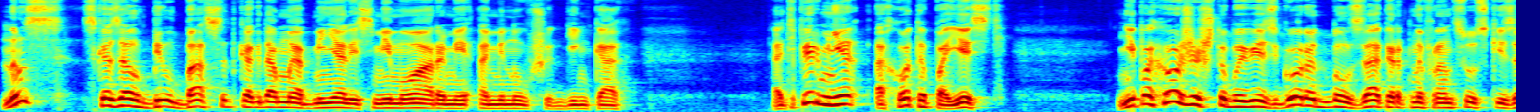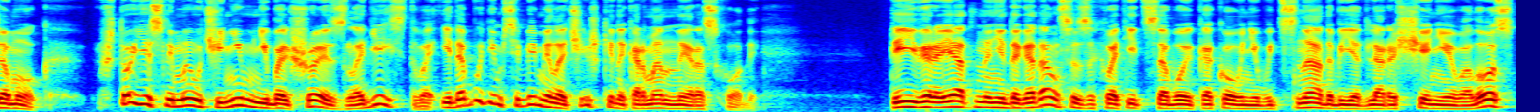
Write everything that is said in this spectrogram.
«Ну-с», — сказал Билл Бассет, когда мы обменялись мемуарами о минувших деньках, «а теперь мне охота поесть. Не похоже, чтобы весь город был заперт на французский замок. Что, если мы учиним небольшое злодейство и добудем себе мелочишки на карманные расходы?» Ты, вероятно, не догадался захватить с собой какого-нибудь снадобья для ращения волос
